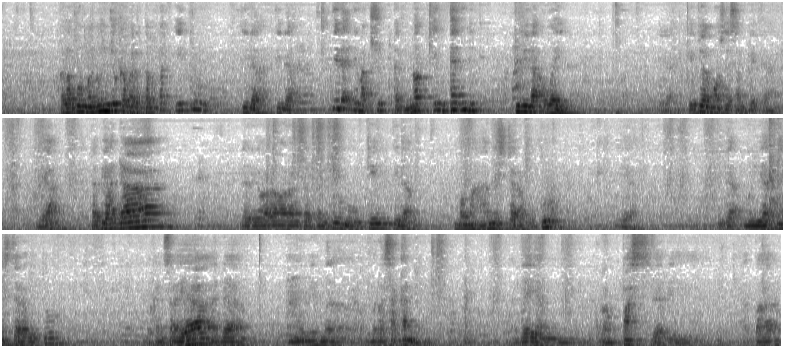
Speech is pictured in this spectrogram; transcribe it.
Kalaupun menunjuk kepada tempat itu tidak tidak tidak dimaksudkan, not intended to be that. Ya, itu yang mau saya sampaikan. Ya, tapi ada dari orang-orang tertentu mungkin tidak memahami secara utuh, ya, tidak melihatnya secara utuh. Bahkan saya ada merasakan ada yang kurang pas dari apa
